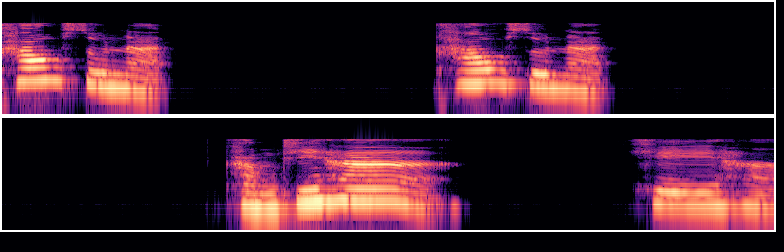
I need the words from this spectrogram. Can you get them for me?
เข้าสุนัตเข้าสุนัตคำที่ห้าเคหา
